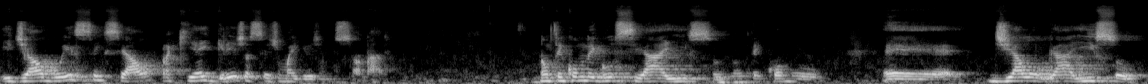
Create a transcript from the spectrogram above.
e de algo essencial para que a igreja seja uma igreja missionária. Não tem como negociar isso, não tem como é, dialogar isso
